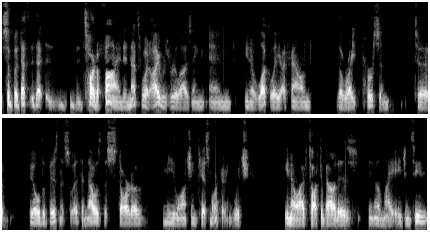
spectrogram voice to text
so, but that's that. It's hard to find, and that's what I was realizing. And you know, luckily, I found the right person to build a business with, and that was the start of me launching Kiss Marketing, which you know I've talked about is, you know my agency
